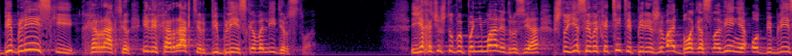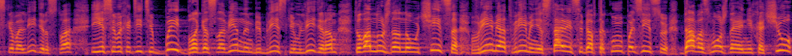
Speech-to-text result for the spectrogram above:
библейский характер или характер библейского лидерства. И я хочу, чтобы вы понимали, друзья, что если вы хотите переживать благословение от библейского лидерства, и если вы хотите быть благословенным библейским лидером, то вам нужно научиться время от времени ставить себя в такую позицию. Да, возможно, я не хочу,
